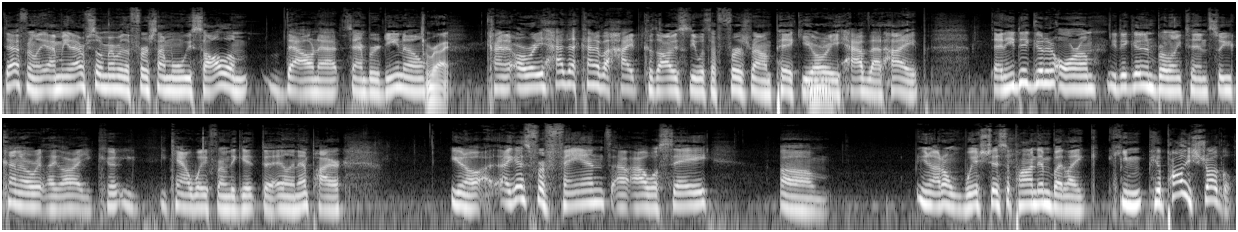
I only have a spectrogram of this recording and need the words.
Definitely. I mean, I still remember the first time when we saw him down at San Bernardino. Right. Kind of already had that kind of a hype because obviously with a first round pick, you mm-hmm. already have that hype. And he did good in Orem. He did good in Burlington. So you kind of already like, all right, you can't, you, you can't wait for him to get the Inland Empire. You know, I I guess for fans, I, I will say, um, you know, I don't wish this upon him, but like he he'll probably struggle.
